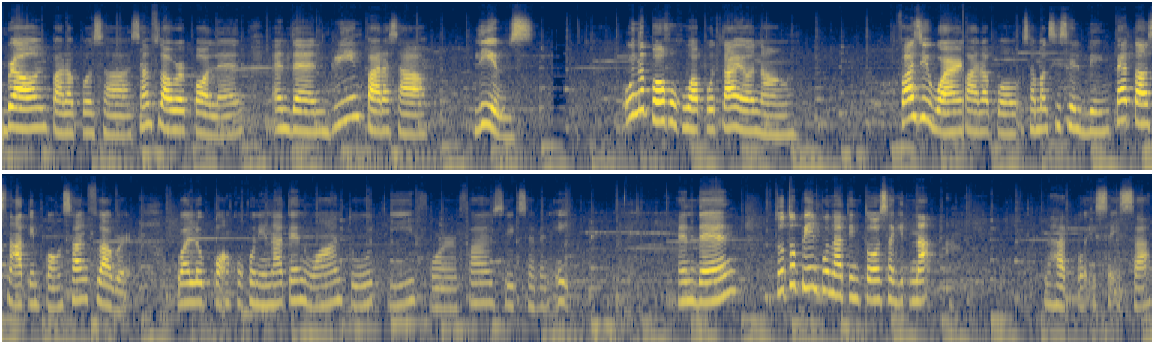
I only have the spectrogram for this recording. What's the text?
brown para po sa sunflower pollen, and then green para sa leaves. Una po, kukuha po tayo ng fuzzy wire para po sa magsisilbing petals na ating pong sunflower. Walo po ang kukunin natin. 1, 2, 3, 4, 5, 6, 7, 8. And then, tutupiin po natin to sa gitna. Lahat po isa-isa.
